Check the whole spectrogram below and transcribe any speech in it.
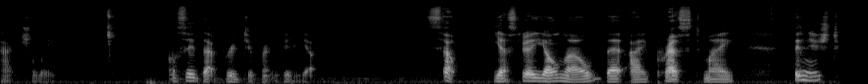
actually. I'll save that for a different video. So, yesterday y'all know that I pressed my finished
